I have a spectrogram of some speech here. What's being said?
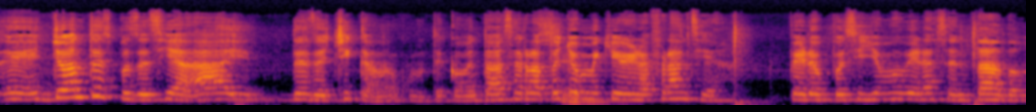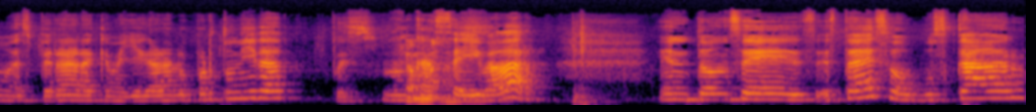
eh, yo antes pues decía, ay, desde chica, ¿no? Como te comentaba hace rato, Sí. yo me quiero ir a Francia. Pero pues si yo me hubiera sentado a esperar a que me llegara la oportunidad, pues nunca Jamás. se iba a dar. Entonces está eso, buscar,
